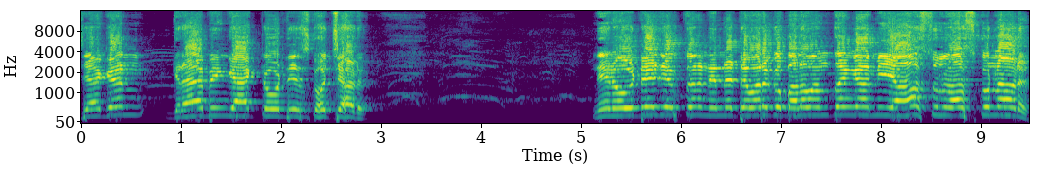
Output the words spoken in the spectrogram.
జగన్ గ్రాబింగ్ యాక్ట్ ఒకటి తీసుకొచ్చాడు. నేను ఒకటే చెప్తున్నా నిన్నటి వరకు బలవంతంగా మీ ఆస్తులు రాసుకున్నాడు.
